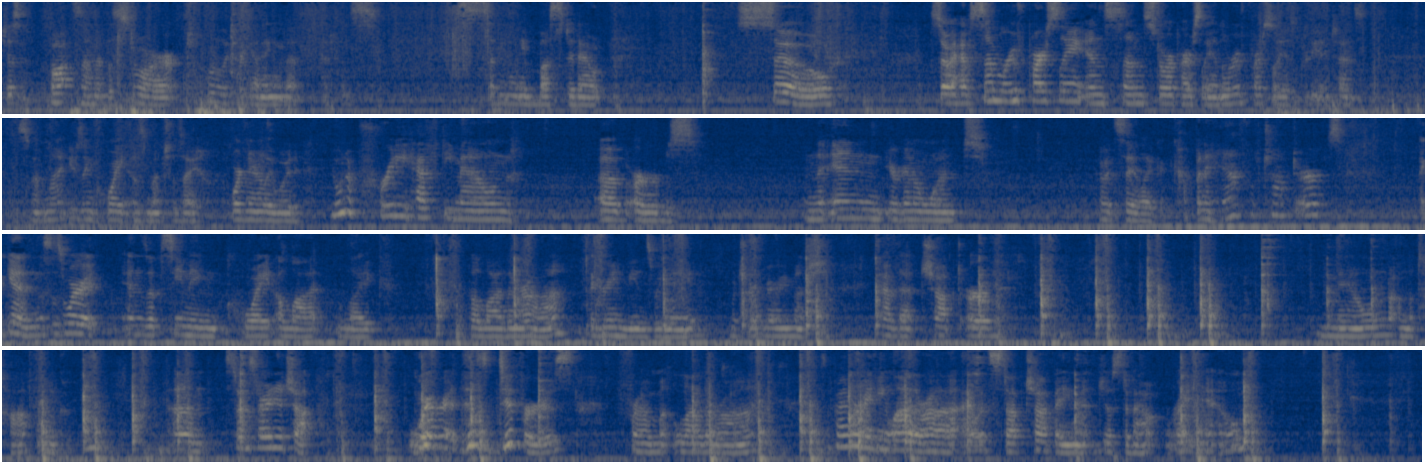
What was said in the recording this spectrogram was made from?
just bought some at the store, totally forgetting that it was suddenly busted out. So, so I have some roof parsley and some store parsley, and the roof parsley is pretty intense. So I'm not using quite as much as I ordinarily would. You want a pretty hefty mound of herbs. In the end, you're gonna want, I would say, like a cup and a half of chopped herbs. Again, this is where it ends up seeming quite a lot like the ladera, the green beans we made, which are very much have that chopped herb mound on the top when you cook them. Um, so I'm starting to chop. Where this differs from ladera, if I were making ladera, I would stop chopping just about right now.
